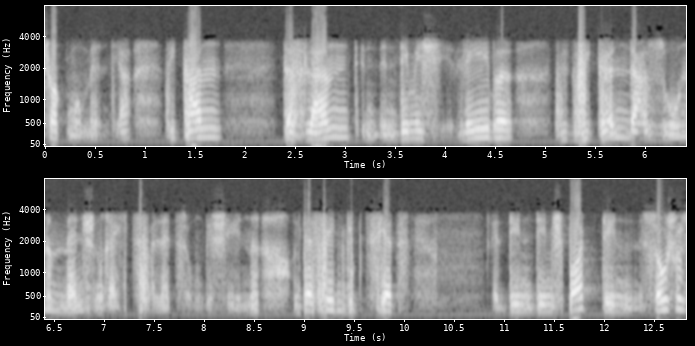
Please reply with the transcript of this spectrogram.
Schockmoment, ja. Wie kann das Land, in, in dem ich lebe, wie, wie können da so eine Menschenrechtsverletzung geschehen? Ne? Und deswegen gibt es jetzt den, den Sport, den Social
